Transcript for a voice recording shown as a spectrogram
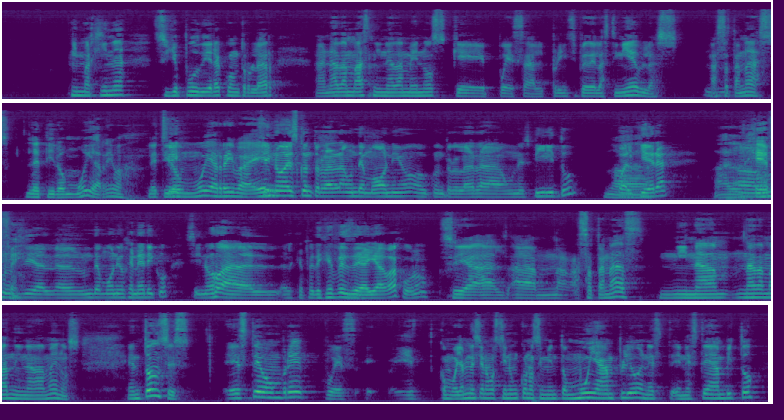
Imagina si yo pudiera controlar a nada más ni nada menos que pues al príncipe de las tinieblas, a Satanás. Le tiró muy arriba. Le tiró Sí. muy arriba. Si Él, no es controlar a un demonio o controlar a un espíritu, No, cualquiera. Al a un- jefe. sí, al- a un demonio genérico, sino al, al jefe de jefes de allá abajo, ¿no? Sí, al- a, a Satanás, ni nada, nada más ni nada menos. Entonces, este hombre, pues, eh, eh, como ya mencionamos, tiene un conocimiento muy amplio en este, en este ámbito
